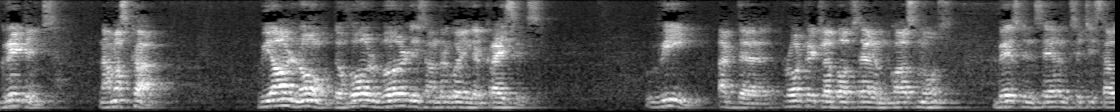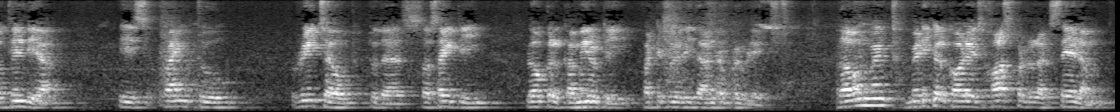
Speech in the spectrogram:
Greetings. Namaskar. We all know the whole world is undergoing a crisis. We at the Rotary Club of Salem Cosmos, based in Salem City, South India, is trying to reach out to the society, local community, particularly the underprivileged. Government Medical College Hospital at Salem,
